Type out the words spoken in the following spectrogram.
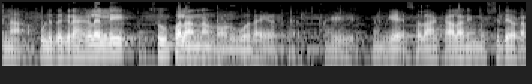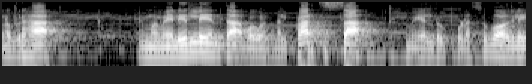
ಇನ್ನು ಉಳಿದ ಗ್ರಹಗಳಲ್ಲಿ ಸುಫಲನ್ನು ನೋಡ್ಬೋದಾಗಿರುತ್ತೆ. ನಿಮಗೆ ಸದಾಕಾಲ ನಿಮ್ಮ ಇಷ್ಟ ದೇವರ ಅನುಗ್ರಹ ನಿಮ್ಮ ಮೇಲಿರಲಿ ಅಂತ ಭಗವಂತನಲ್ಲಿ ಪ್ರಾರ್ಥಿಸ್ತಾ ನಿಮಗೆಲ್ಲರೂ ಕೂಡ ಶುಭವಾಗಲಿ.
